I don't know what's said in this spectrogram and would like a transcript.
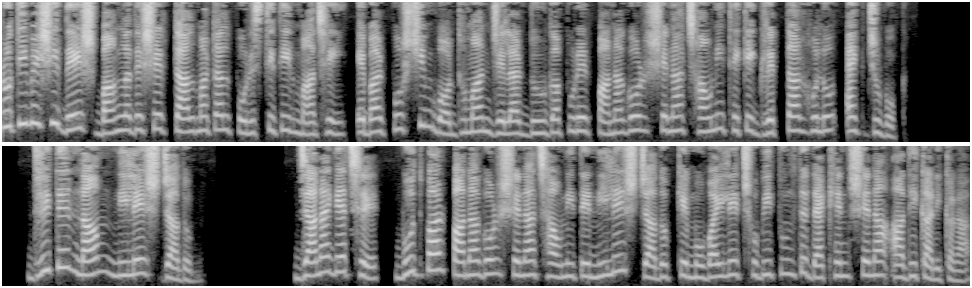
প্রতিবেশী দেশ বাংলাদেশের টালমাটাল পরিস্থিতির মাঝেই এবার পশ্চিম বর্ধমান জেলার দুর্গাপুরের পানাগড় সেনা ছাউনি থেকে গ্রেপ্তার হল এক যুবক। ধৃতের নাম নীলেশ যাদব। জানা গেছে, বুধবার পানাগড় সেনা ছাউনিতে নীলেশ যাদবকে মোবাইলে ছবি তুলতে দেখেন সেনা আধিকারিকরা।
